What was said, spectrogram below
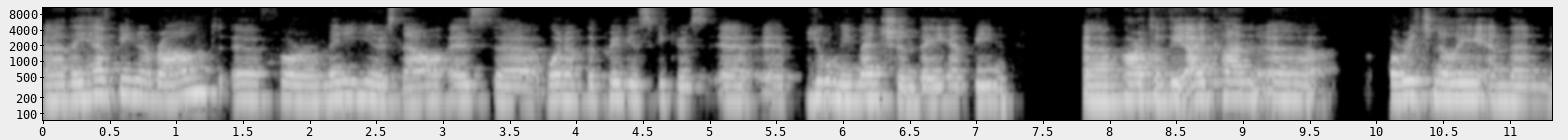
Uh, they have been around uh, for many years now. As uh, one of the previous speakers, uh, uh, Blumi, mentioned, they have been uh, part of the KAN originally and then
